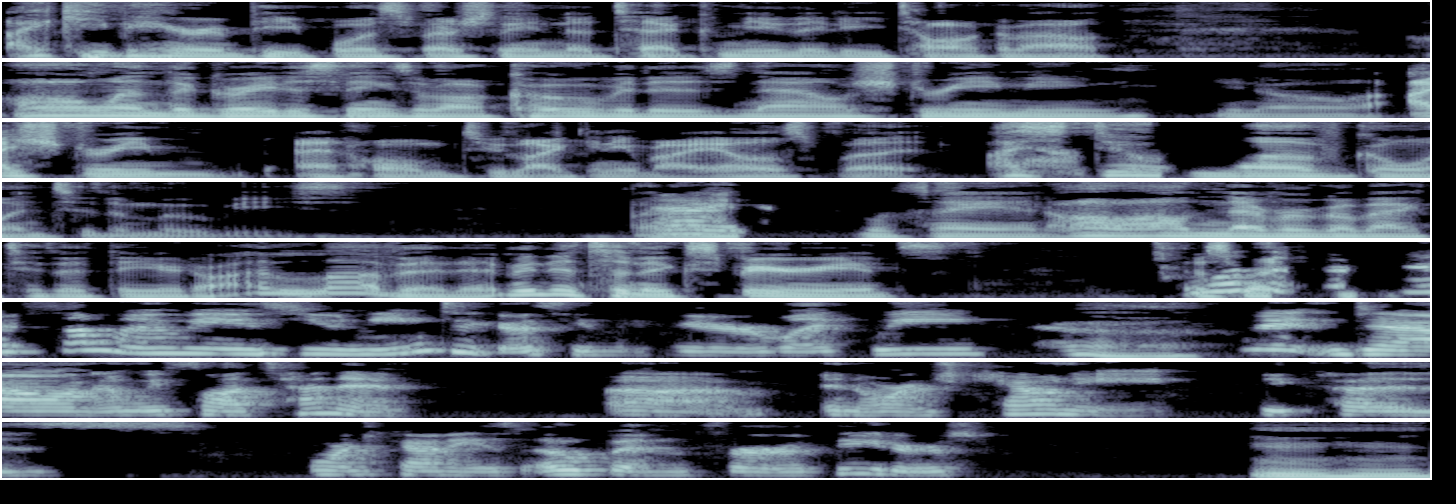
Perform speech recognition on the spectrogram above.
I keep hearing people, especially in the tech community, talk about oh, one of the greatest things about COVID is now streaming. You know, I stream at home too, like anybody else, but I still love going to the movies. But oh, I was saying, oh, I'll never go back to the theater. I love it. I mean, it's an experience. Well, there's some movies you need to go see in the theater. Like we yeah. went down and we saw Tenet um, in Orange County because Orange County is open for theaters. Mm-hmm. It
